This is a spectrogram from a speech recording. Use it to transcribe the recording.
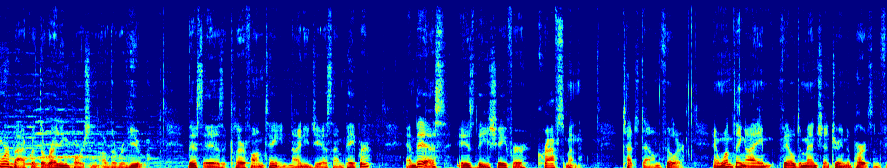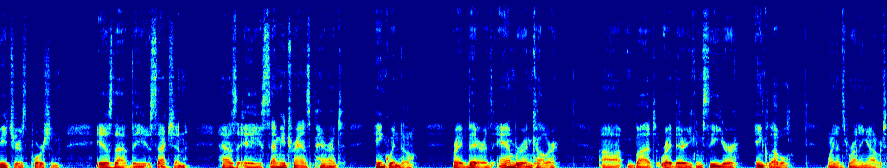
And we're back with the writing portion of the review. This is Clairefontaine 90 GSM paper, and this is the Sheaffer Craftsman touchdown filler. And one thing I failed to mention during the parts and features portion is that the section has a semi-transparent ink window right there. It's amber in color, uh, but right there you can see your ink level when it's running out,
